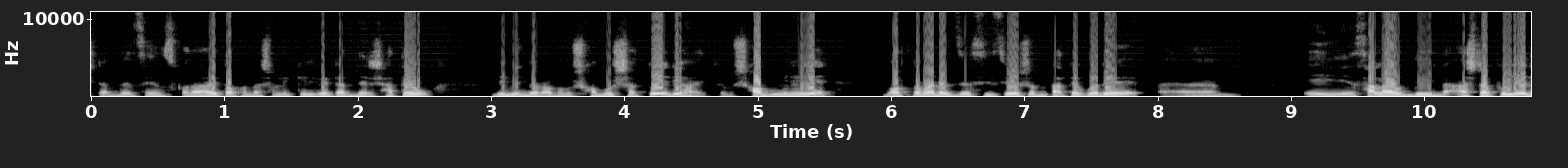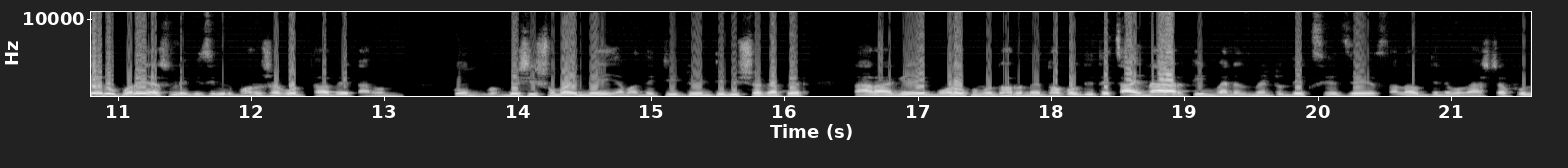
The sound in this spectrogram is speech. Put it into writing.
স্টাফদের চেঞ্জ করা হয়, তখন আসলে ক্রিকেটারদের সাথেও বিভিন্ন রকম সমস্যা তৈরি হয়। সব মিলিয়ে বর্তমানে যে সিচুয়েশন তাতে করে এই সালাউদ্দিন আশরাফুল, এদের উপরে আসলে বিসিবির ভরসা করতে হবে। কারণ খুব বেশি সময় নেই আমাদের টি টোয়েন্টি বিশ্বকাপের। তার আগে বড় কোনো ধরনের ধকল দিতে চায় না। আর টিম ম্যানেজমেন্টও দেখছে যে সালাউদ্দিন এবং আশরাফুল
